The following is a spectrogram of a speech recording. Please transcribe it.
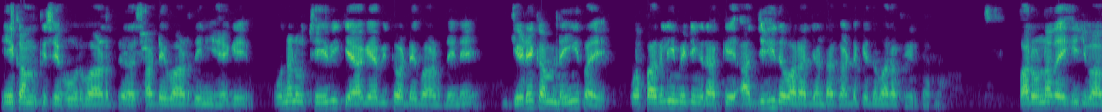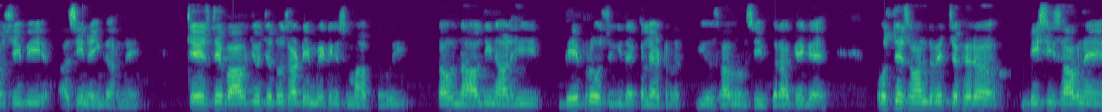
ਇਹ ਕੰਮ ਕਿਸੇ ਹੋਰ ਵਾਰਡ ਸਾਡੇ ਵਾਰਡ ਦੇ ਨਹੀਂ ਹੈਗੇ। ਉਹਨਾਂ ਨੂੰ ਉੱਥੇ ਇਹ ਵੀ ਕਿਹਾ ਗਿਆ ਵੀ ਤੁਹਾਡੇ ਵਾਰਡ ਦੇ ਨੇ, ਜਿਹੜੇ ਕੰਮ ਨਹੀਂ ਪਏ, ਉਹ ਆਪਾਂ ਅਗਲੀ ਮੀਟਿੰਗ ਰੱਖ ਕੇ ਅੱਜ ਹੀ ਦੁਬਾਰਾ ਏਜੰਡਾ ਕੱਢ ਕੇ ਦੁਬਾਰਾ ਫੇਰ ਕਰਨਾ। ਪਰ ਉਹਨਾਂ ਦਾ ਇਹੀ ਜਵਾਬ ਸੀ ਵੀ ਅਸੀਂ ਨਹੀਂ ਕਰਨੇ। ਤੇ ਇਸ ਦੇ ਬਾਵਜੂਦ ਜਦੋਂ ਸਾਡੀ ਮੀਟਿੰਗ ਸਮਾਪਤ ਹੋਈ, ਤਾਂ ਉਹ ਨਾਲ ਦੀ ਨਾਲ ਹੀ ਬੇਭਰੋਸਗੀ ਦਾ ਇੱਕ ਲੈਟਰ ਈਓ ਸਾਹਿਬ ਨੂੰ ਰਿਸੀਵ ਕਰਾ ਕੇ ਗਏ। ਉਸ ਦੇ ਸੰਬੰਧ ਵਿੱਚ ਫਿਰ ਡੀਸੀ ਸਾਹਿਬ ਨੇ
